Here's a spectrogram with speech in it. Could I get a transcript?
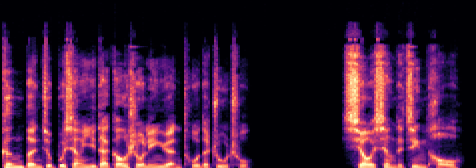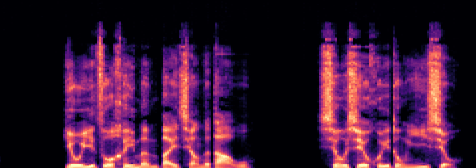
根本就不像一代高手林远图的住处。小巷的尽头，有一座黑门白墙的大屋。萧协挥动衣袖。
